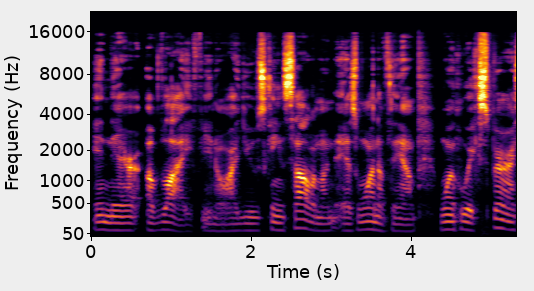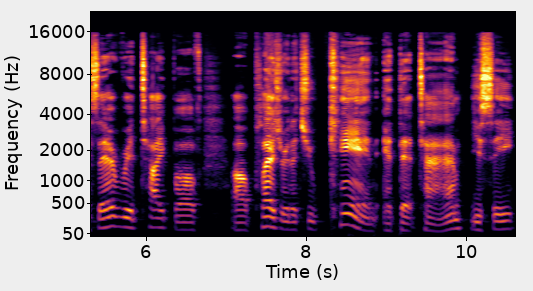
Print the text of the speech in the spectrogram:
in their of life. You know, I use King Solomon as one of them, one who experienced every type of uh, pleasure that you can at that time, you see,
